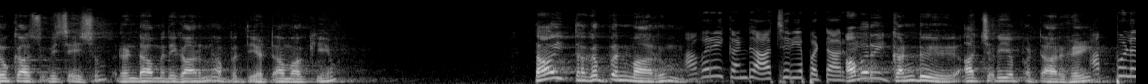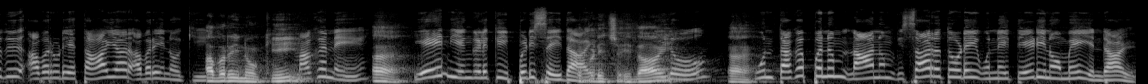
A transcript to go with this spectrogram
லூகாஸ் விசேஷம் ரெண்டாம் அதிகாரம் நாற்பத்தி எட்டாம் வாக்கியம். தாய் தகப்பன்மாரும் அவரை கண்டு ஆச்சரியப்பட்டார்கள். அவரை கண்டு ஆச்சரியப்பட்டார்கள். அப்பொழுது அவருடைய தாயார் அவரை நோக்கி அவரை நோக்கி மகனே "ஆ, ஏன் எங்களுக்கு இப்படி செய்தாய்? இப்படி செய்தாய். உன் தகப்பனும் நானும் விசாரத்தோட உன்னை தேடினோமே என்றாள்.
